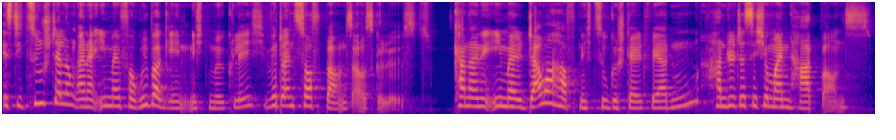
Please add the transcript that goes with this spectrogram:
ist die Zustellung einer E-Mail vorübergehend nicht möglich, wird ein Softbounce ausgelöst. Kann eine E-Mail dauerhaft nicht zugestellt werden, handelt es sich um einen Hardbounce.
